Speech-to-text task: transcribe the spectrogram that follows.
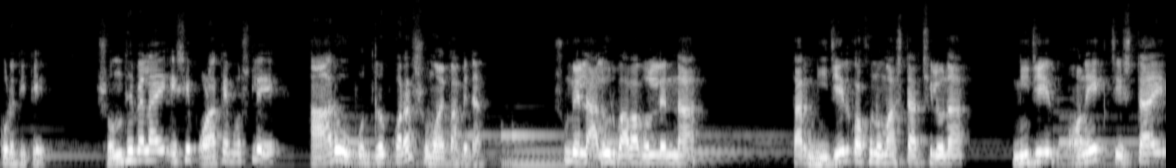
করে দিতে। সন্ধেবেলায় এসে পড়াতে বসলে আরও উপদ্রব করার সময় পাবে না। শুনে লালুর বাবা বললেন, না তার নিজের কখনো মাস্টার ছিল না। নিজের অনেক চেষ্টায়,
